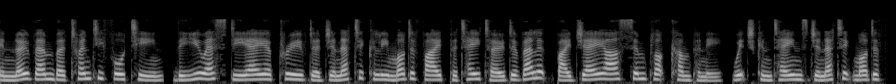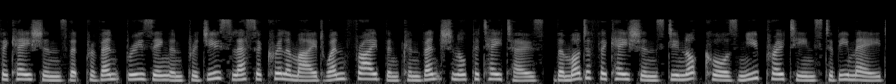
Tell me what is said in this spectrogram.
In November 2014, the USDA approved a genetically modified potato developed by J.R. Simplot Company, which contains genetic modifications that prevent bruising and produce less acrylamide when fried than conventional potatoes. The modifications do not cause new proteins to be made,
